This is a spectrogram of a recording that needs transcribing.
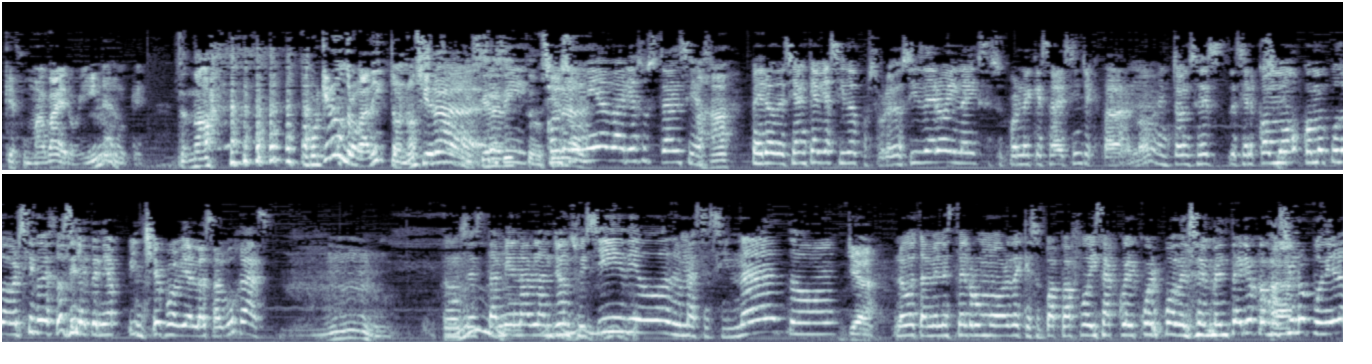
que fumaba heroína o qué? O sea, no. Porque era un drogadicto, ¿no? Si era... Sí, era adicto, sí consumía varias sustancias, Ajá. pero decían que había sido por sobredosis de heroína y se supone que esa es inyectada, ¿no? Entonces decían, ¿cómo, ¿cómo pudo haber sido eso si le tenía pinche fobia a las agujas? Mm, Entonces Mm. también hablan de un suicidio, de un asesinato. ya. Luego también está el rumor de que su papá fue y sacó el cuerpo del cementerio como Ah. si uno pudiera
